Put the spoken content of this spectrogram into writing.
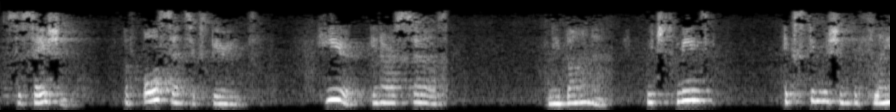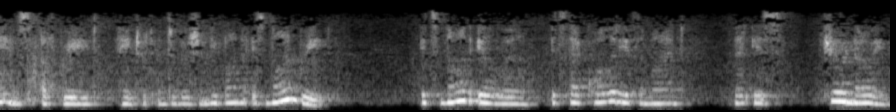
cessation of all sense experience. Here in ourselves, Nibbana, which means extinguishing the flames of greed, hatred, and delusion. Nibbana is non-greed. It's non-ill will. It's that quality of the mind that is pure knowing,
